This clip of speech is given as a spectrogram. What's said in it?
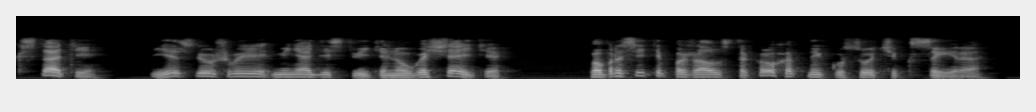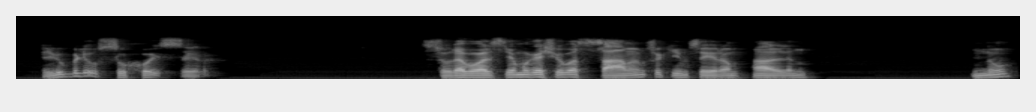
Кстати, если уж вы меня действительно угощаете, попросите, пожалуйста, крохотный кусочек сыра. Люблю сухой сыр. С удовольствием угощу вас самым сухим сыром, Аллен. Ну,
